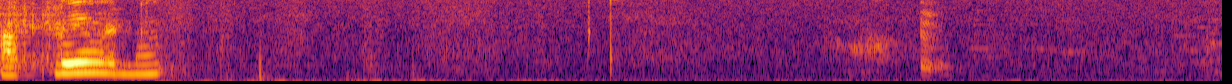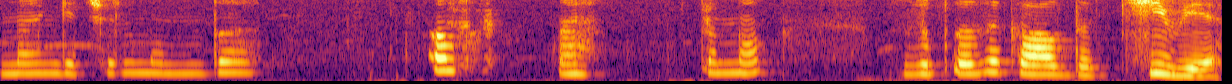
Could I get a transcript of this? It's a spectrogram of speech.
Atlayalım hemen. Geçelim onu da. Al. Heh, tamam. Zıpladık aldık. Kiwi.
